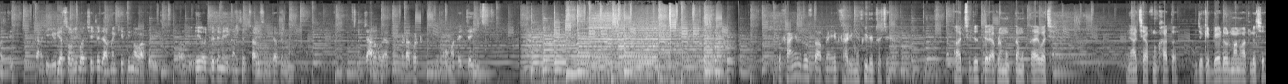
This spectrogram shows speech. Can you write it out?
નથી. કારણ કે યુરિયા સોલ્યુબલ છે એટલે જ આપણે ખેતીમાં વાપરીએ છીએ. પરંતુ એ વખતે છે ને એ કન્સેપ્ટ સારું સમજાતું ન હતું ચાલો હવે આપણે ફટાફટ મૂકવા માટે જઈએ. તો ફાઇનલ દોસ્તો આપણે એક થાળી મૂકી દીધું છે. આ છે જો અત્યારે આપણે મૂકતા મૂકતા આવ્યા છે. ને આ છે આપણું ખાતર. જો કે બે ડોલમાંનું આટલું છે.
